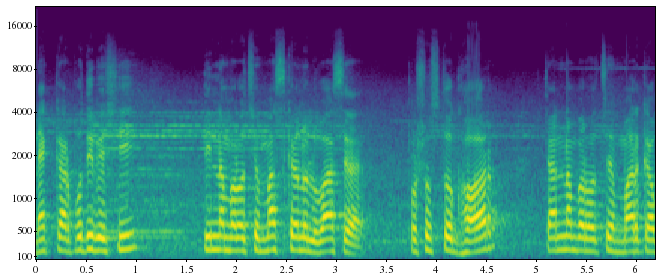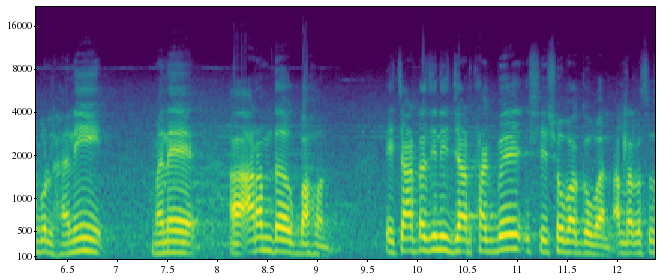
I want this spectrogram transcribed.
নেককার প্রতিবেশী। তিন নম্বর হচ্ছে মাসকানুল ওয়াসে প্রশস্ত ঘর। চার নম্বর হচ্ছে মার্কাবুল হানি মানে আরামদায়ক বাহন। এই চারটা জিনিস যার থাকবে সে সৌভাগ্যবান। আল্লাহ রসুল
